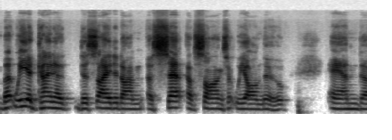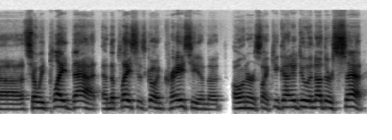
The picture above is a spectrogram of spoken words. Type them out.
but we had kind of decided on a set of songs that we all knew. And uh, so we played that, and the place is going crazy. And the owner's like, You got to do another set.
